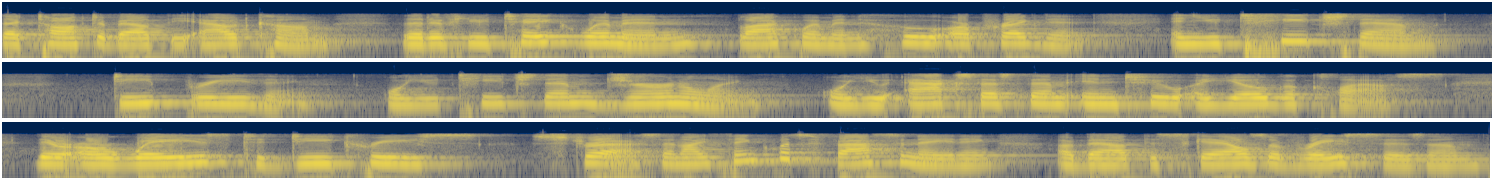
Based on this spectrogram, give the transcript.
that talked about the outcome that if you take women, black women who are pregnant, and you teach them deep breathing, or you teach them journaling, or you access them into a yoga class. There are ways to decrease stress. And I think what's fascinating about the scales of racism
